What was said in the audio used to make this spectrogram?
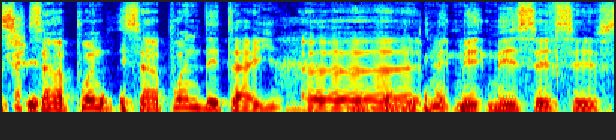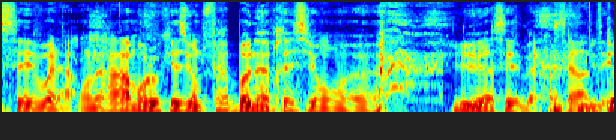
C'est un point, c'est un point de détail, euh, mais mais, mais c'est voilà, on a rarement l'occasion de faire bonne impression. Euh, Là, c'est raté.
